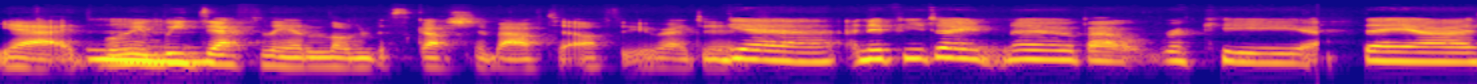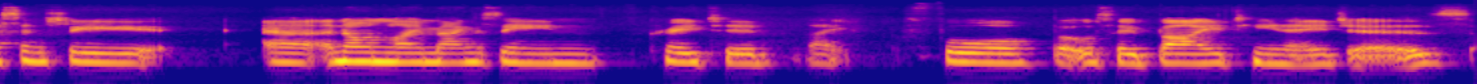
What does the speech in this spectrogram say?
yeah, mm. I mean, we definitely had a long discussion about it after we read it. Yeah, and if you don't know about Rookie, they are essentially uh, an online magazine created like for but also by teenagers,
